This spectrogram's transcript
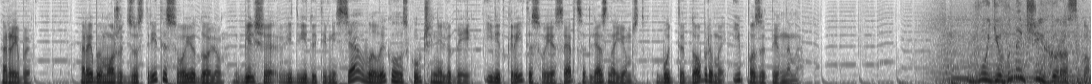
Риби. Риби можуть зустріти свою долю. Більше відвідуйте місця великого скупчення людей і відкрийте своє серце для знайомств. Будьте добрими і позитивними. Войовничий гороскоп.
